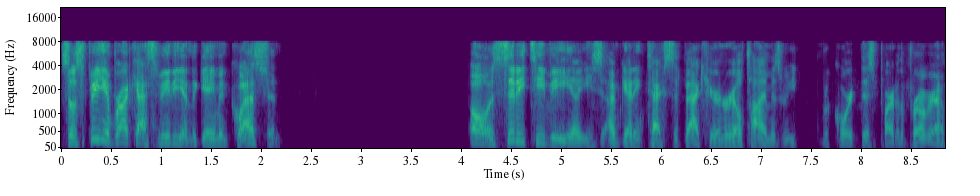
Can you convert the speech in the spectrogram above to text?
So speaking of broadcast media and the game in question. Oh, City TV. Uh, he's, I'm getting texted back here in real time as we record this part of the program.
